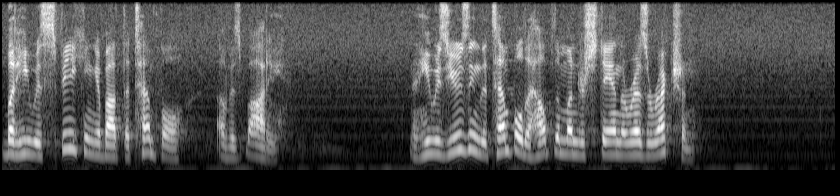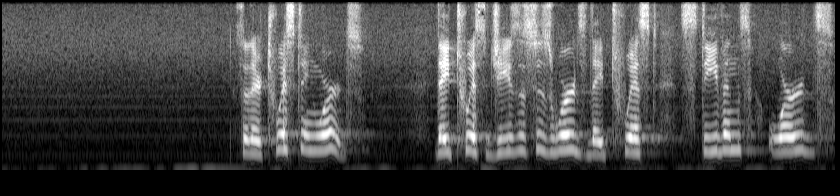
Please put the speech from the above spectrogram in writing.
But he was speaking about the temple of his body. And he was using the temple to help them understand the resurrection. So they're twisting words. They twist Jesus' words, they twist Stephen's words.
